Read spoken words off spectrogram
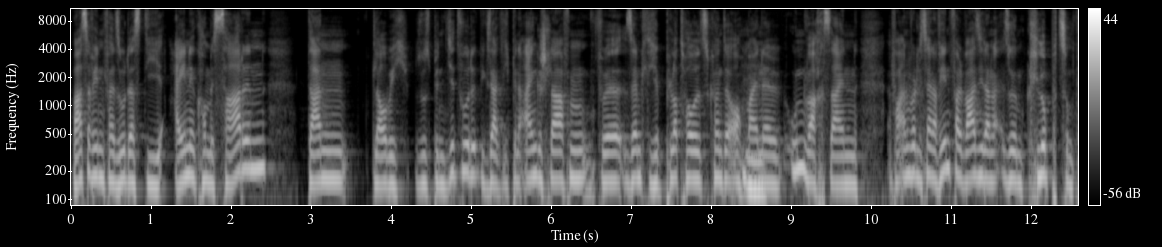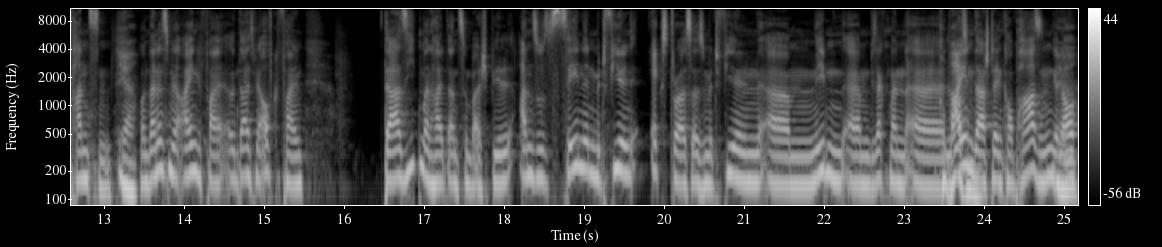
war es auf jeden Fall so, dass die eine Kommissarin dann, glaube ich, suspendiert wurde. Wie gesagt, ich bin eingeschlafen. Für sämtliche Plotholes könnte auch meine Unwachsein verantwortlich sein. Auf jeden Fall war sie dann so im Club zum Tanzen. Ja. Und dann ist mir eingefallen, und da ist mir aufgefallen, da sieht man halt dann zum Beispiel an so Szenen mit vielen Extras, also mit vielen ähm, Neben, ähm, wie sagt man, äh, Komparsen. Laiendarstellern, Komparsen, genau. Ja.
